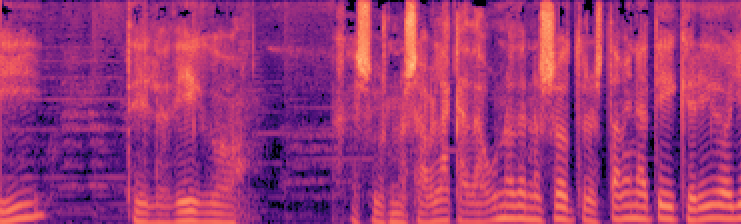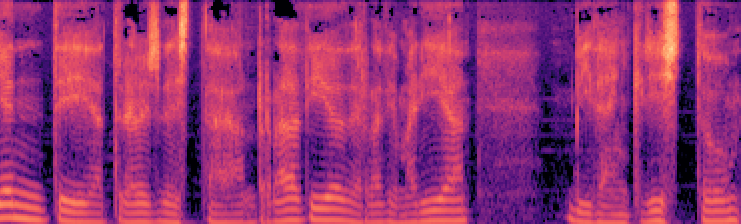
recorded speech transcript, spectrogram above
ti te lo digo. Jesús nos habla a cada uno de nosotros, también a ti, querido oyente, a través de esta radio, de Radio María, Vida en Cristo,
